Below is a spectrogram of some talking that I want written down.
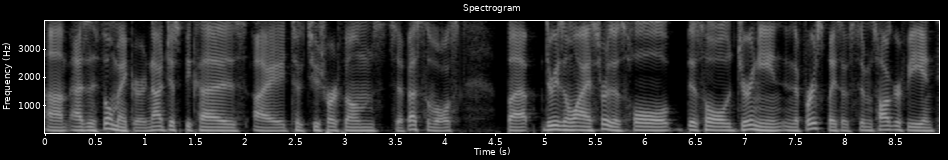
um, as a filmmaker, not just because I took two short films to festivals, but the reason why I started this whole this whole journey in, in, the first place of cinematography and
